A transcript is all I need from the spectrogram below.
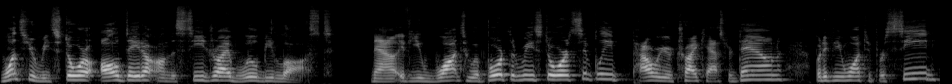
Once you restore, all data on the C drive will be lost. Now, if you want to abort the restore, simply power your TriCaster down. But if you want to proceed,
